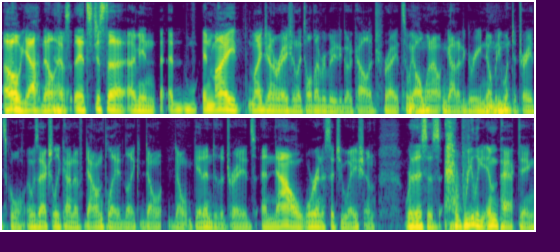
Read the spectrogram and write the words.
Oh yeah, no, it's just a. I mean, uh, in my my generation, they told everybody to go to college, right? So we all mm-hmm. went out and got a degree. Nobody mm-hmm. went to trade school. It was actually kind of downplayed, like don't don't get into the trades. And now we're in a situation where this is really impacting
